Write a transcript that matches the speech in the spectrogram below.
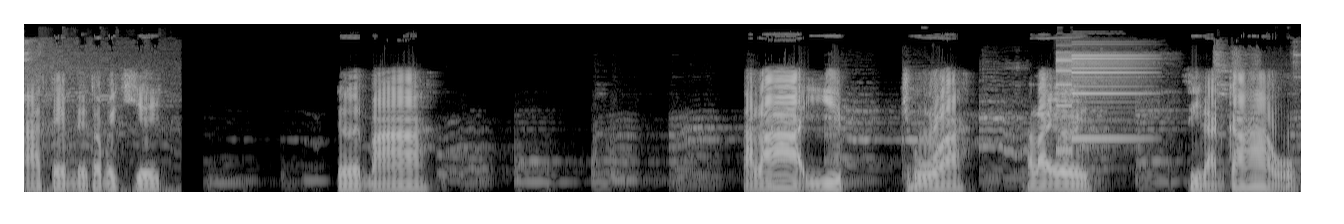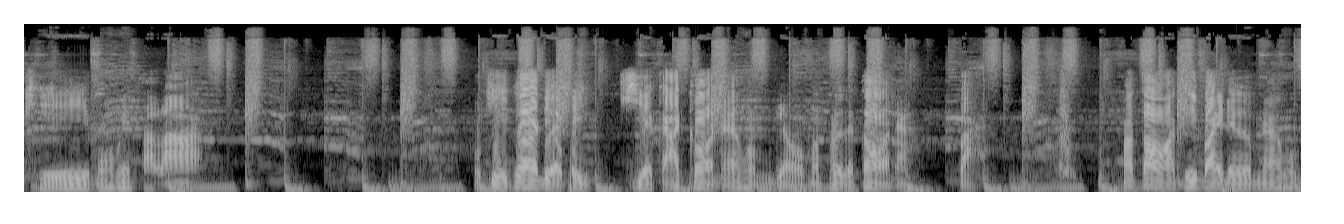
การ์ดเต็มเดี๋ยวต้องไปเคลียร์ เดินมาซาร่าอียิปต์ชัวเท่าไรเอ่ยสี่ล้านเก้าโอเคโมฮัมเหม็ดซาร่าโอเคก็เดี๋ยวไปเคลียร์การ์ดก่อนนะครับผมเดี๋ยวมาเปิดกันต่อนะไปมาต่อที่ใบเดิมนะผม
